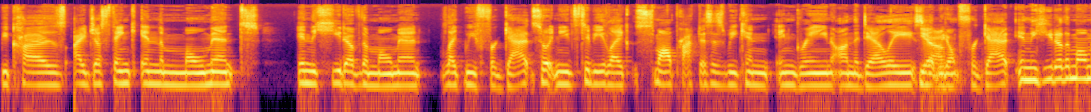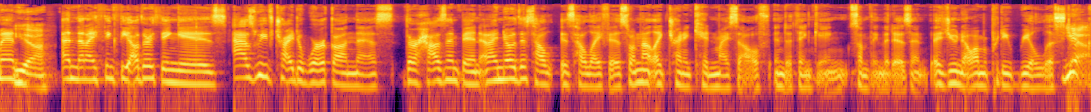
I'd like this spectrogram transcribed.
because I just think in the moment, in the heat of the moment, like we forget. So it needs to be like small practices we can ingrain on the daily so Yeah. that we don't forget in the heat of the moment. Yeah. And then I think the other thing is, as we've tried to work on this, there hasn't been, and I know this how is how life is. So I'm not like trying to kid myself into thinking something that isn't. As you know, I'm a pretty realistic Yeah,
